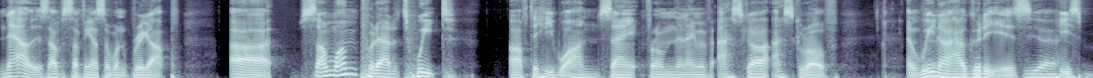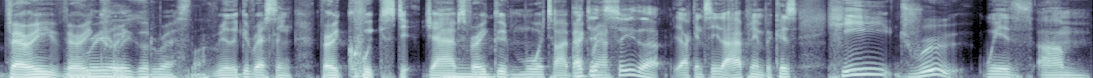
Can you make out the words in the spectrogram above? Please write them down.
now there's other something else I want to bring up. Uh, someone put out a tweet after he won saying from the name of Askar Askarov and we Yeah. know how good he is Yeah. he's very very really quick good wrestler. really good wrestling, very quick sti jabs, very Mm. good Muay Thai background. I did see that. Yeah, I can see that happening because he drew with um,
